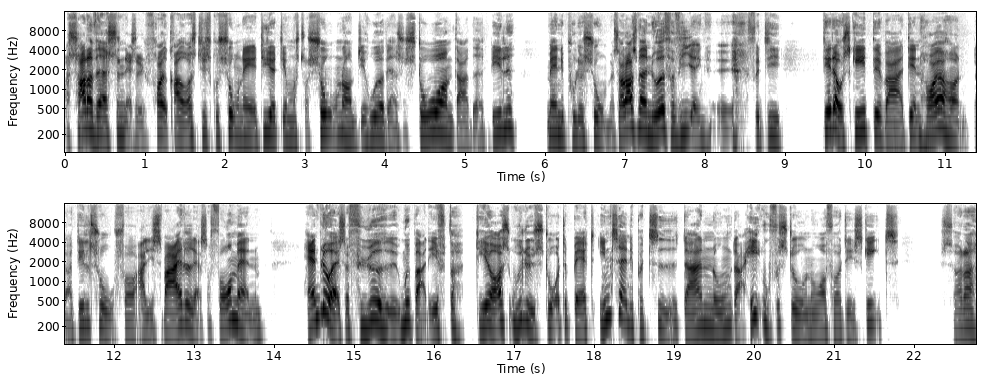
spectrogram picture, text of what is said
Og så har der været sådan, altså i høj grad også diskussion af at de her demonstrationer, om de overhovedet har været så store, om der har været manipulation. Men så har der også været noget forvirring, øh, fordi det, der jo skete, det var den højre hånd, der deltog for Alice Weidel, altså formanden. Han blev altså fyret øh, umiddelbart efter. Det har også udløst stor debat internt i partiet. Der er nogen, der er helt uforstående over for, at det er sket. Så er der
